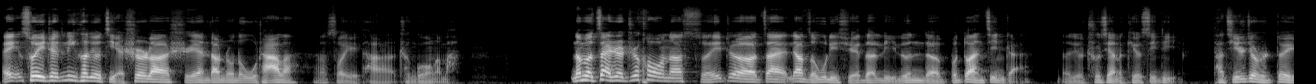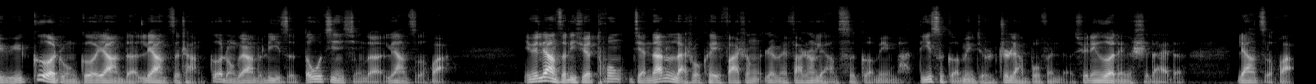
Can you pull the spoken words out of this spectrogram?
哎，所以这立刻就解释了实验当中的误差了，所以他成功了嘛。那么在这之后呢，随着在量子物理学的理论的不断进展，那就出现了 QCD。它其实就是对于各种各样的量子场、各种各样的粒子都进行的量子化，因为量子力学通简单的来说可以发生认为发生两次革命嘛。第一次革命就是质量部分的薛定谔那个时代的量子化，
